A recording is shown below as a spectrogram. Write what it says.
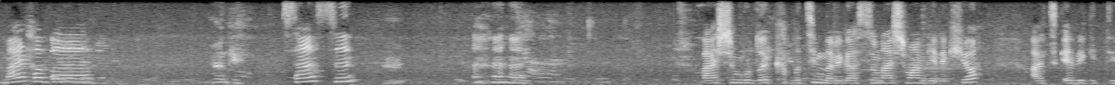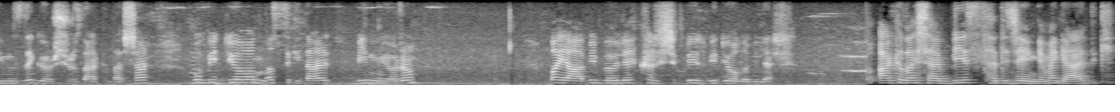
Merhaba. Sensin. ben şimdi burada kapatayım navigasyonu açmam gerekiyor. Artık eve gittiğimizde görüşürüz arkadaşlar. Bu video nasıl gider bilmiyorum bayağı bir böyle karışık bir video olabilir. Arkadaşlar biz Hatice yengeme geldik.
